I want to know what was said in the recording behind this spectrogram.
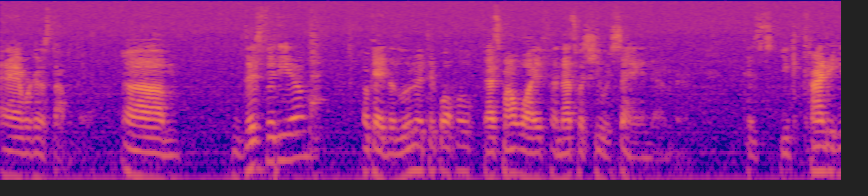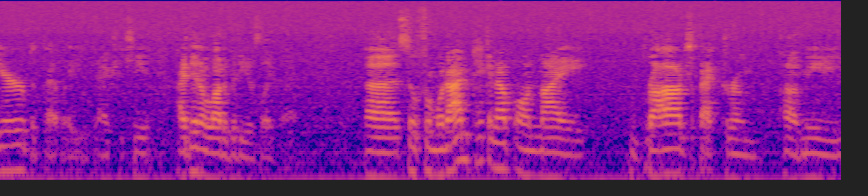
and we're gonna stop it there. Um, this video Okay, the lunatic waffle. That's my wife, and that's what she was saying there. Because you can kind of hear but that way you can actually see it. I did a lot of videos like that. Uh, so from what I'm picking up on my broad spectrum of me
